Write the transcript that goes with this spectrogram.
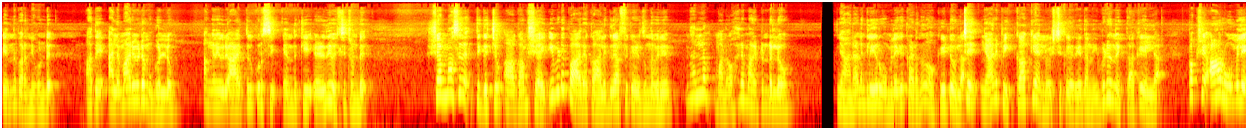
എന്ന് പറഞ്ഞുകൊണ്ട്. അതെ അലമാരയുടെ മുകളിലും അങ്ങനെ ഒരു ആയത്തിൽ കുറിച്ച് എന്തൊക്കെ എഴുതി വെച്ചിട്ടുണ്ട്. ഷമ്മാസിന് തികച്ചും ആകാംക്ഷയായി. ഇവിടെ പാര കാലിഗ്രാഫി എഴുതുന്നവർ നല്ല മനോഹരമായിട്ടുണ്ടല്ലോ. ഞാനാണെങ്കിൽ ഈ റൂമിലേക്ക് കടന്നു നോക്കിയിട്ടുമില്ല. പക്ഷേ ഞാനിപ്പോൾ ഇക്കാക്കെ അന്വേഷിച്ച് കയറിയതാണ്. ഇവിടെ ഒന്നും പക്ഷെ ആ റൂമിലെ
